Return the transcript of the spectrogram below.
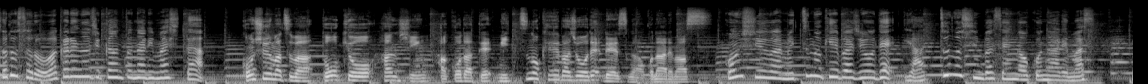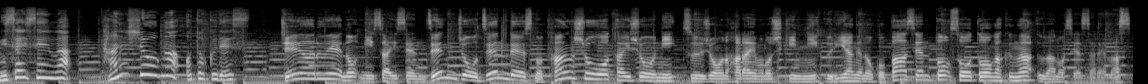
そろそろお別れの時間となりました。今週末は東京阪神函館3つの競馬場でレースが行われます。今週は3つの競馬場で8つの新馬戦が行われます。2歳戦は単勝がお得です。JRA の2歳戦全場全レースの単勝を対象に通常の払い戻し金に売上の5%相当額が上乗せされます。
